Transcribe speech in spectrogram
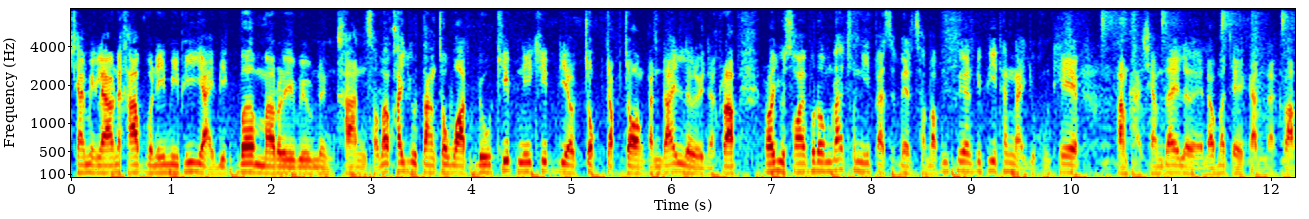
แชมป์อีกแล้วนะครับ วันนี้มีพี่ใหญ่บิ๊กเบิ้มมารีวิว 1 คันสำหรับใครอยู่ต่างจังหวัดดูคลิปนี้คลิปเดียวจบจับจองกันได้เลยนะครับ เราอยู่ซอยบรมราชชนี 81สำหรับเพื่อนๆพี่ๆท่านไหนอยู่กรุงเทพตามหาแชมป์ได้เลยแล้วมาเจอกันนะครับ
